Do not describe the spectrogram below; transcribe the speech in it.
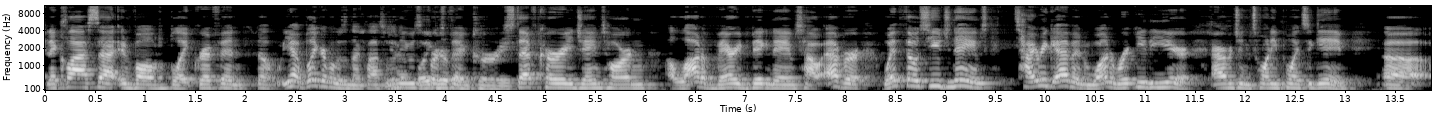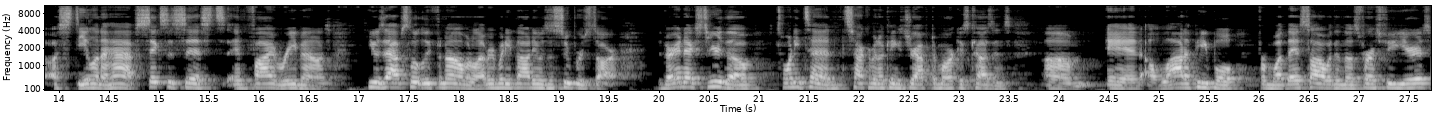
in a class that involved Blake Griffin. No, yeah, Blake Griffin was in that class, wasn't Yeah, he? He was Blake the first Griffin, pick. Curry. Steph Curry, James Harden, a lot of very big names. However, with those huge names, Tyreke Evans won Rookie of the Year, averaging 20 points a game, uh, a steal and a half, six assists, and five rebounds. He was absolutely phenomenal. Everybody thought he was a superstar. The very next year, though, 2010, the Sacramento Kings drafted Marcus Cousins. Um, and a lot of people, from what they saw within those first few years,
